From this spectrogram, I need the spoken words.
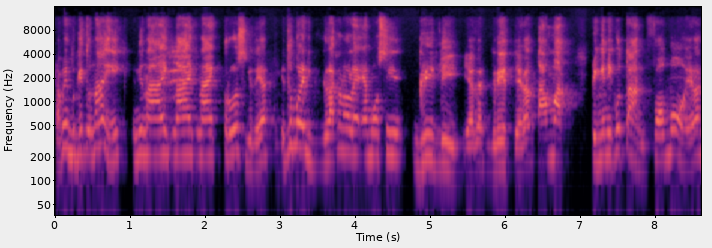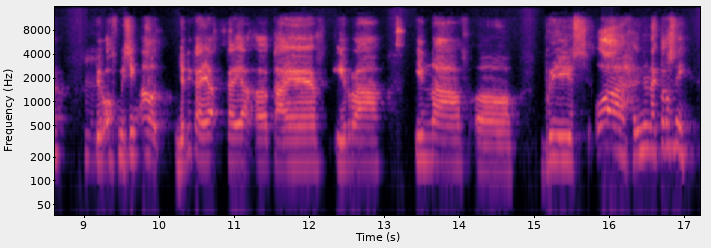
tapi begitu naik ini naik naik naik terus gitu ya itu mulai digerakkan oleh emosi greedy ya kan greed ya kan tamat pingin ikutan FOMO ya kan hmm. fear of missing out jadi kayak kayak uh, KF IRA Enough uh, Breeze wah ini naik terus nih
